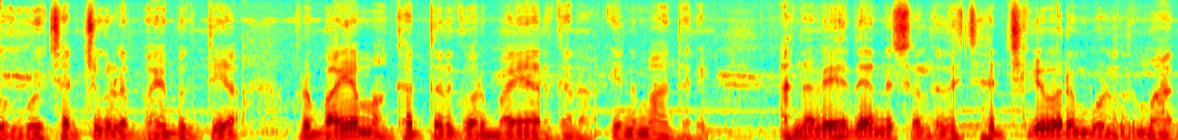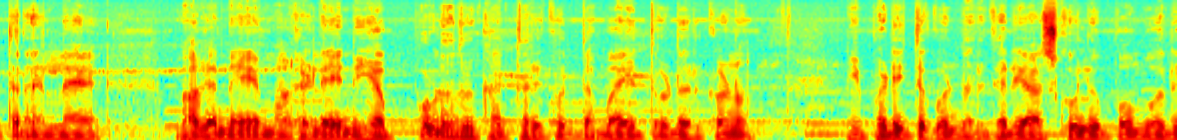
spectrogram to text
உங்கள் சர்ச்சுக்குள்ளே பயபக்தியாக ஒரு பயமாக கத்தருக்கு ஒரு பயம் இருக்கிறான் இந்த மாதிரி. அந்த வேதம் என்ன சொல்கிறது சர்ச்சுக்கு வரும்பொழுது மாத்திரம் இல்லை. மகனே மகளே நீ எப்பொழுதும் கத்தரை பயத்தோடு இருக்கணும். நீ படித்து கொண்டு இருக்கிறியா ஸ்கூலுக்கு போகும்போது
